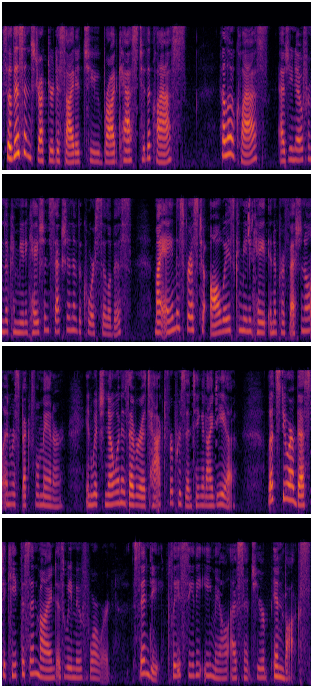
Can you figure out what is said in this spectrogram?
So this instructor decided to broadcast to the class, Hello class, as you know from the communication section of the course syllabus, my aim is for us to always communicate in a professional and respectful manner, in which no one is ever attacked for presenting an idea. Let's do our best to keep this in mind as we move forward. Cindy, please see the email I've sent to your inbox.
